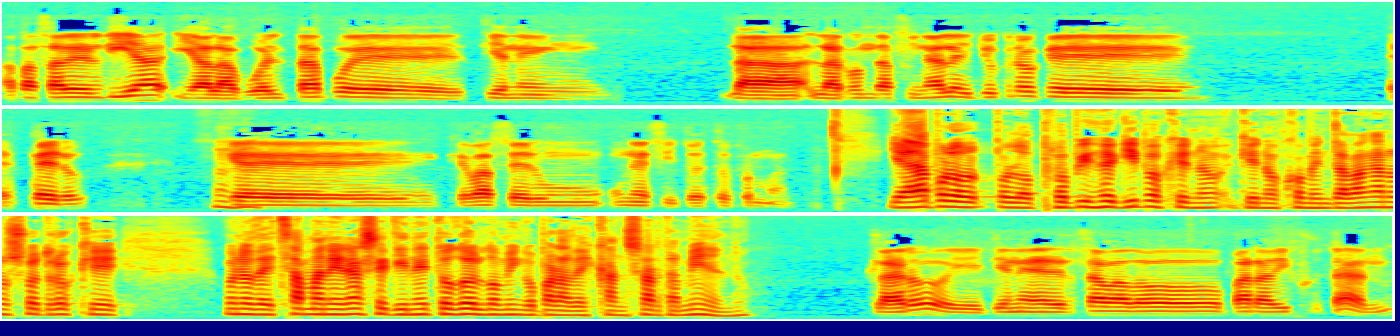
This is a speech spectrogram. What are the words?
A pasar el día y a la vuelta pues tienen la- las rondas finales. Yo creo que espero que, que va a ser un, un éxito este formato. Y ahora por, por los propios equipos que, no- que nos comentaban a nosotros que, bueno, de esta manera se tiene todo el domingo para descansar también, ¿no? Claro, y tiene el sábado para disfrutar, ¿no?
